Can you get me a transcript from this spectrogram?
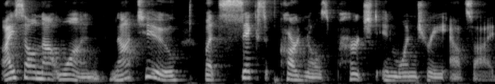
I saw not one, not two, but six cardinals perched in one tree outside.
